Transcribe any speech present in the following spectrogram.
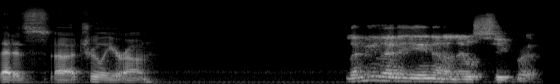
that is uh, truly your own? Let me let you in on a little secret.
